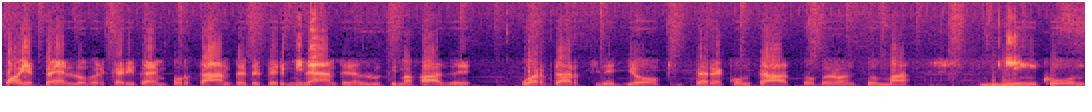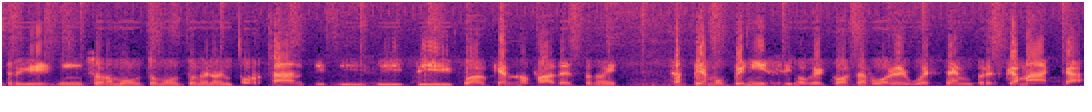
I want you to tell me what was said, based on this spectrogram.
poi è bello per carità, è importante, determinante nell'ultima fase guardarsi negli occhi, stare a contatto, però insomma gli incontri mm, sono molto molto meno importanti di, di, di, qualche anno fa. Adesso noi sappiamo benissimo che cosa vuole il West Ham per Scamacca,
